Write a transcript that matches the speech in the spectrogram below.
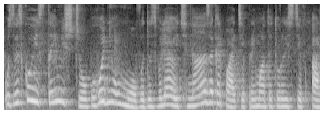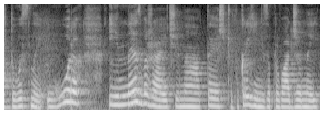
У зв'язку із тим, що погодні умови дозволяють на Закарпатті приймати туристів аж до весни у горах, і незважаючи на те, що в Україні запроваджений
